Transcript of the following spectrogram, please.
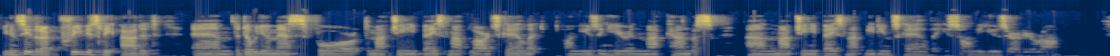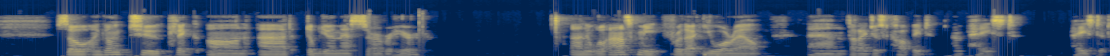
You can see that I've previously added um, the WMS for the MapGenie base map large scale that I'm using here in the map canvas and the MapGenie base map medium scale that you saw me use earlier on. So I'm going to click on add WMS server here and it will ask me for that URL um, that I just copied and paste, pasted.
